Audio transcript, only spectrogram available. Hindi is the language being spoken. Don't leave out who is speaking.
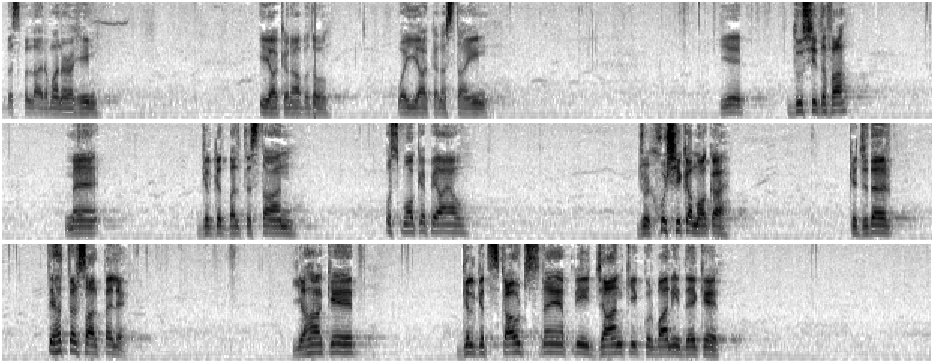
Speaker 1: बसमीम या कनाबदो व या कनस्ताइन ये दूसरी दफ़ा मैं गिलगित बल्तिस्तान उस मौके पे आया हूँ जो एक खुशी का मौका है कि जिधर तिहत्तर साल पहले यहाँ के गिलगित स्काउट्स ने अपनी जान की कुर्बानी दे के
